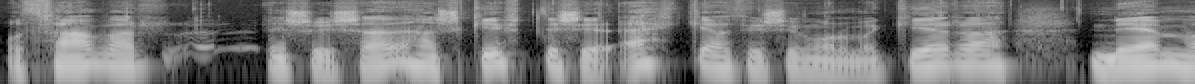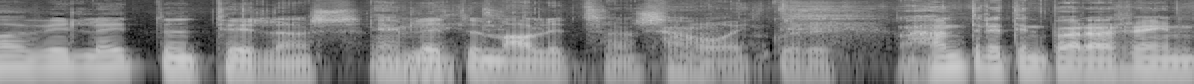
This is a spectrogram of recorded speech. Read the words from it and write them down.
og það var eins og ég sagði, hann skipti sér ekki af því sem vorum að gera nema við leitum til hans, Einmitt. leitum álits hans á einhverju Og handreitin bara reyn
